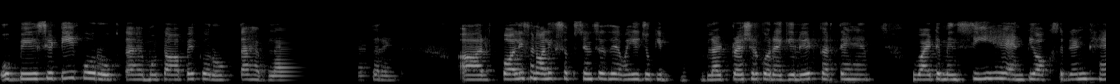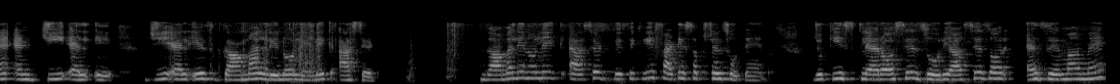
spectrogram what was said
ओबेसिटी को रोकता है, मोटापे को रोकता है ब्लड करंट और पॉलीफेनोलिक सब्सटेंसेस है वही जो कि ब्लड प्रेशर को रेगुलेट करते हैं। विटामिन सी है एंटीऑक्सीडेंट है and G L A G L is gamma linolenic acid gamma linoleic acid basically fatty substance होते हैं, जो कि स्क्लेरोसिस जोरियासिस और एजेमा में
